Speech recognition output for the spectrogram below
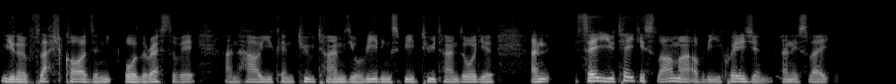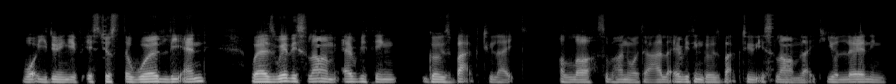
you know, flashcards and all the rest of it and how you can two times your reading speed, two times audio. And say you take Islam out of the equation and it's like, what you're doing if it's just the worldly end. Whereas with Islam, everything goes back to like Allah subhanahu wa ta'ala, everything goes back to Islam. Like you're learning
